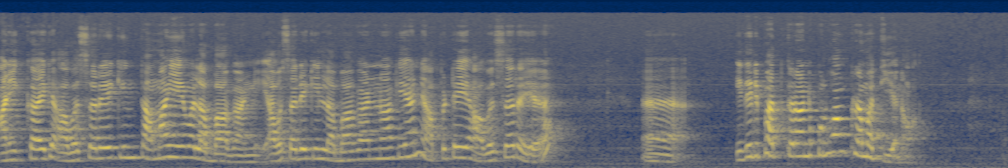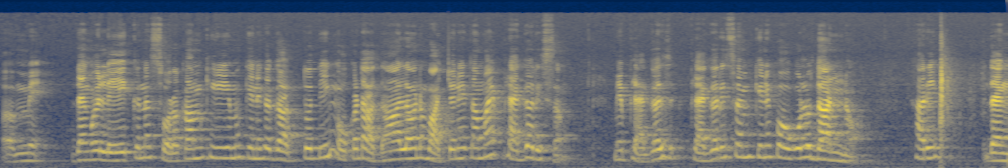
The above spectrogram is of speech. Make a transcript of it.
අනික් අයගේ අවසරයකින් තමයි ඒව ලබා ගන්න. අවසරයකින් ලබා ගන්නවා කියන්නේ අපිට ඒ අවසරය ඉදිරිපත් කරන්න පුළුවන් ක්‍රම තියෙනවා. මේ දැන් ඔය ලේඛන සොරකම් කිරීම කෙනෙක් ගත්තොතින් ඔකට අදාළ වන වචනේ තමයි ප්ලැගරිසම්. මේ ප්ලැගරිසම් කෙනෙක් ඕගොල්ලෝ දන්නවා. හරි. දැන්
